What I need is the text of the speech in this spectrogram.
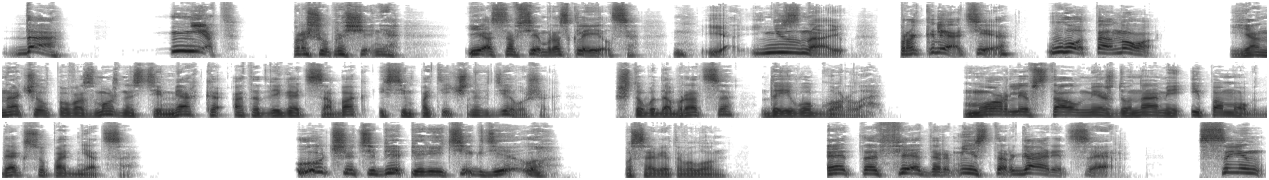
Да. Нет. Прошу прощения. Я совсем расклеился. Я не знаю. Проклятие! Вот оно!» Я начал по возможности мягко отодвигать собак и симпатичных девушек, чтобы добраться до его горла. Морли встал между нами и помог Дексу подняться. «Лучше тебе перейти к делу», — посоветовал он. «Это Федор, мистер Гаррит, сэр, сын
